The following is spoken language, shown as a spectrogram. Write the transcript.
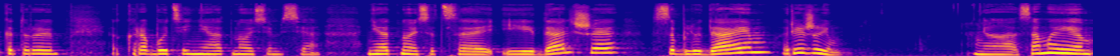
которые к работе не относимся, не относятся, и дальше соблюдаем режим. А, самое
